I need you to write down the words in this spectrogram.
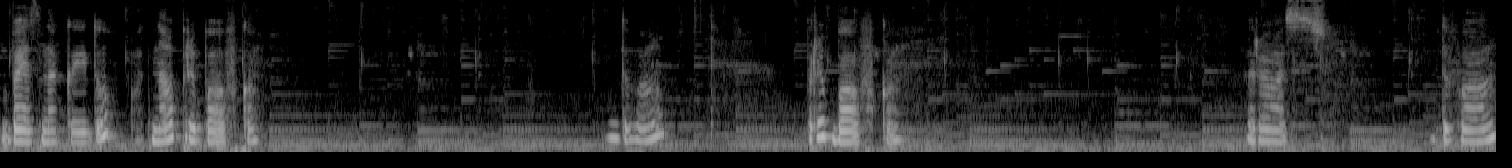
без накиду, одна прибавка. Два, прибавка. Раз, два,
